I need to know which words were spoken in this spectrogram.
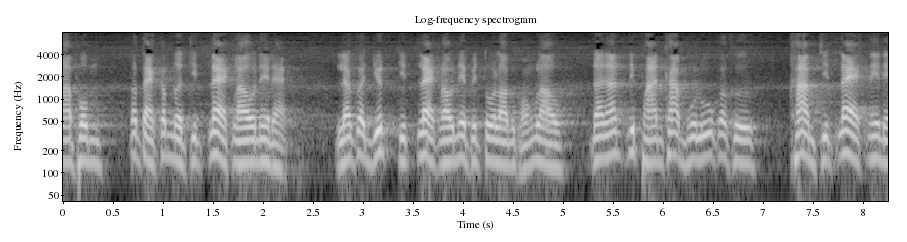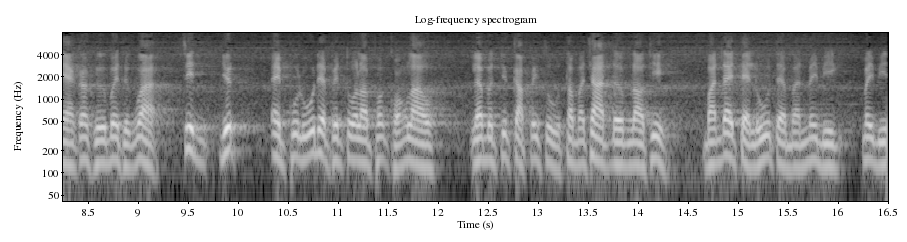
ราพรมตั้งแต่กำเนิดจิตแรกเราเนี่ยแหละแล้วก็ยึดจิตแรกเราเนี่ยเป็นตัวเราเป็นของเรา ดังนั้นนิพพานข้ามผู้รู้ก็คือข้ามจิตแรกนี่แน่ก็คือไม่ถึงว่าสิ้นยึดไอ้ผู้รู้เนี่ยเป็นตัวเราของเรา แล้วมันจะกลับไปสู่ธรรมชาติเดิมเราที่ มันได้แต่รู้แต่มันไม่มีไม่มี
